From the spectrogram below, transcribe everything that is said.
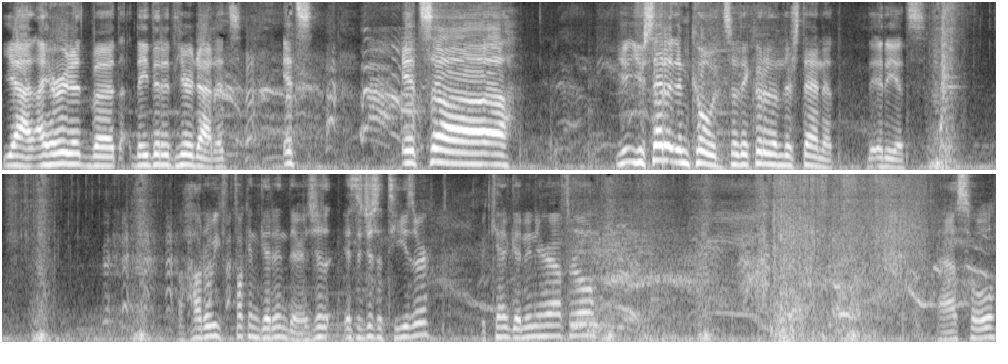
Yeah, I heard it, but they didn't hear that. It's, it's, it's, uh, you, you said it in code, so they couldn't understand it. The idiots. How do we fucking get in there? Is just, is it just a teaser? We can't get in here after all. Asshole.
